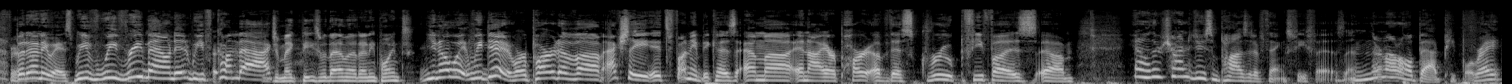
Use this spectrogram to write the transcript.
but anyways, we've we've rebounded, we've come back. Did you make peace with them at any point? You know what we did? We're part of. Um, actually, it's funny because Emma and I are part of this group. FIFA is. Um, you know, they're trying to do some positive things, FIFA is, and they're not all bad people, right?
